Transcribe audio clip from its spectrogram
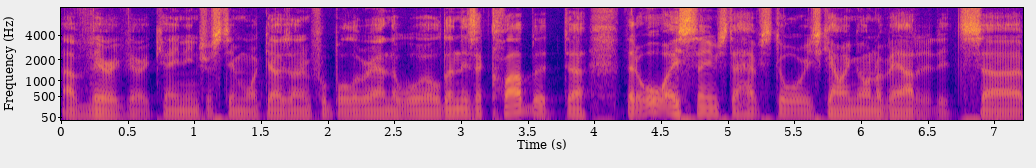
a, very, very keen interest in what goes on in football around the world. And there's a club that uh, that always seems to have stories going on about it. It's uh,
